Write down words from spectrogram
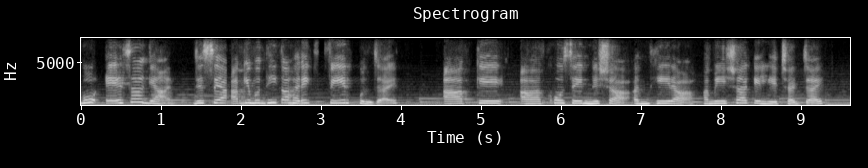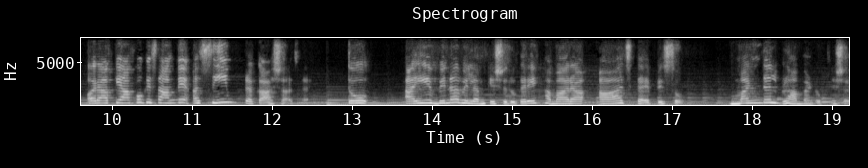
वो ऐसा ज्ञान जिससे आपकी बुद्धि का हर एक फेर खुल जाए। आपके आँखों से निशा, अंधेरा हमेशा के लिए छट जाए और आपकी आँखों के सामने असीम प्रकाश आ जाए। तो आइए बिना विलंब के शुरू करें हमारा आज का एपिसोड मंडल ब्राह्मण उपनिषद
